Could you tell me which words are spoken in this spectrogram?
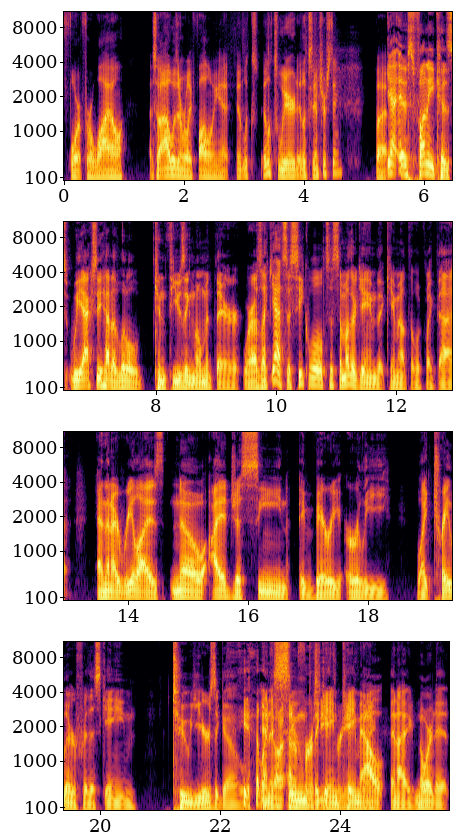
for it for a while, so I wasn't really following it. It looks it looks weird. It looks interesting, but Yeah, it was funny because we actually had a little confusing moment there where I was like, yeah, it's a sequel to some other game that came out that looked like that. And then I realized, no, I had just seen a very early like trailer for this game two years ago Yeah, like and our- our assumed the game E3 came out and I ignored it.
